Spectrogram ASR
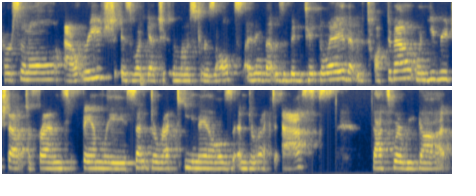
personal outreach is what gets you the most results. I think that was a big takeaway that we talked about when he reached out to friends, family, sent direct emails and direct asks. That's where we got,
